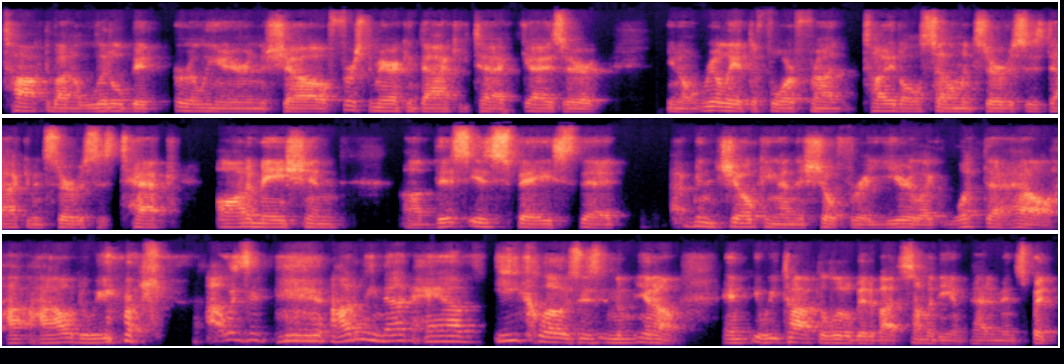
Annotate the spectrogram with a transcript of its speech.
talked about a little bit earlier in the show. First American DocuTech guys are, you know, really at the forefront. Title, settlement services, document services, tech, automation. Uh, this is space that I've been joking on the show for a year. Like, what the hell? How, how do we like? How is it how do we not have e-closes in the you know and we talked a little bit about some of the impediments but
